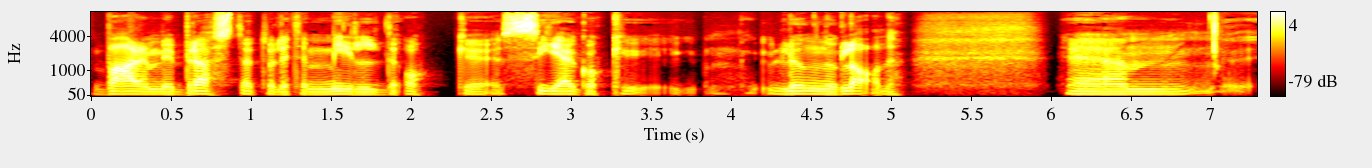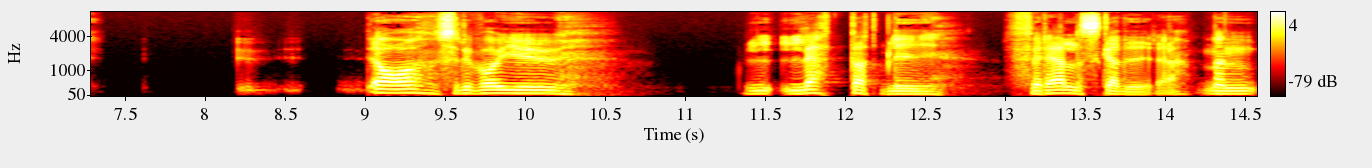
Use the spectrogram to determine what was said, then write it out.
varm i bröstet och lite mild och eh, seg och eh, lugn och glad. Um, ja, så det var ju lätt att bli förälskad i det, men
